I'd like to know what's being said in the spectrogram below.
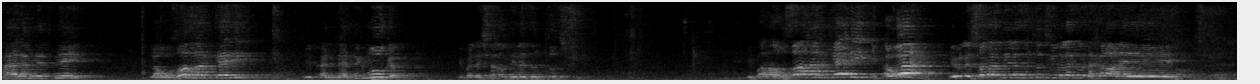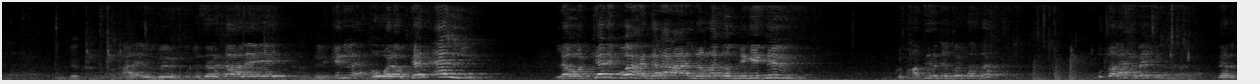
حالة من اثنين. لو ظهر carry يبقى الناتج موجب. يبقى الإشارة دي لازم تطفي. يبقى لو ظهر carry يبقى واحد. يبقى الإشارة دي لازم تطفي يبقى لازم أدخلها على إيه؟ على انفيرتر لازم أدخلها على إيه؟ لكن هو لو كان قال لي لو ال carry بواحد دل على إن الرقم negative كنت حطيت الإنفرتر ده؟ قلت عليها يا حبايبي ده ده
